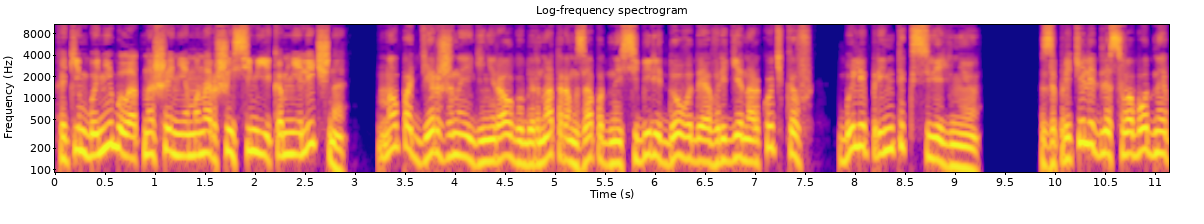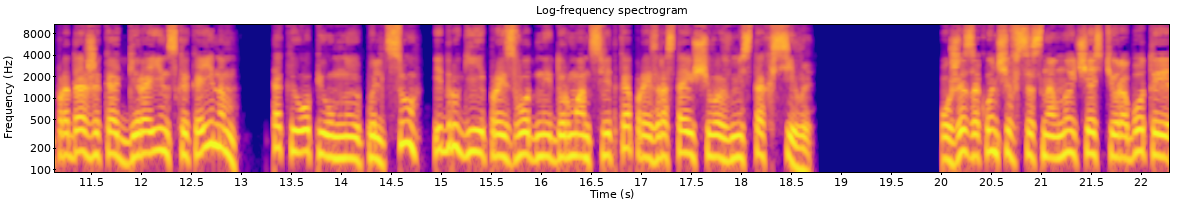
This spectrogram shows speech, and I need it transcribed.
Каким бы ни было отношение монаршей семьи ко мне лично, но поддержанные генерал-губернатором Западной Сибири доводы о вреде наркотиков были приняты к сведению. Запретили для свободной продажи как героин с кокаином, так и опиумную пыльцу и другие производные дурман цветка, произрастающего в местах силы. Уже закончив с основной частью работы,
